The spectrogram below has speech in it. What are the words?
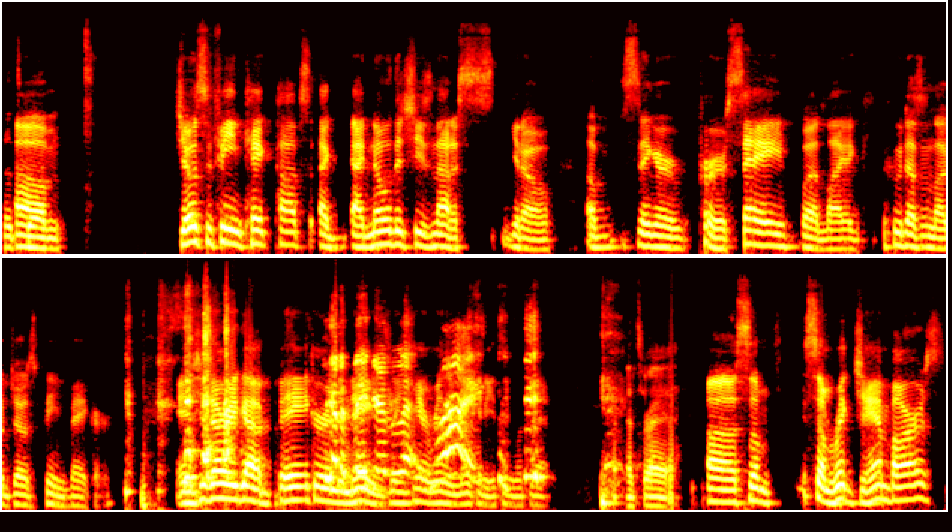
That's good. Um, Josephine Cake Pops. I I know that she's not a you know a singer per se, but like who doesn't love Josephine Baker? And she's already got Baker in the name, Baker so you can't really right. make anything with that. That's right. Uh, some some Rick Jam bars.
